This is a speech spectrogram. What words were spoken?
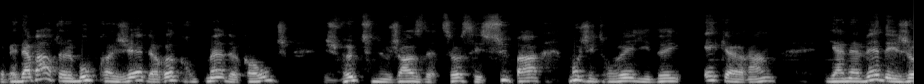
ben, D'abord, tu as un beau projet de regroupement de coachs. Je veux que tu nous jases de ça. C'est super. Moi, j'ai trouvé l'idée écœurante. Il y en avait déjà,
